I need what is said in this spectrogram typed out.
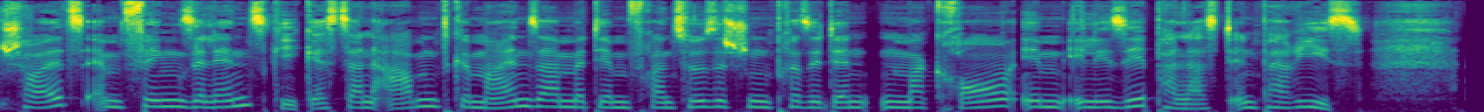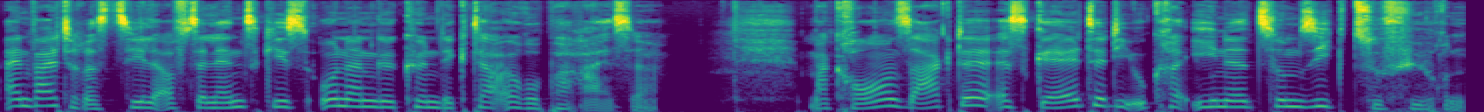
Scholz empfing Zelensky gestern Abend gemeinsam mit dem französischen Präsidenten Macron im Élysée-Palast in Paris. Ein weiteres Ziel auf Zelenskys unangekündigter Europareise. Macron sagte, es gelte, die Ukraine zum Sieg zu führen.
